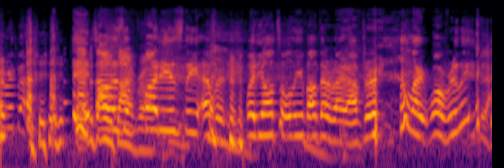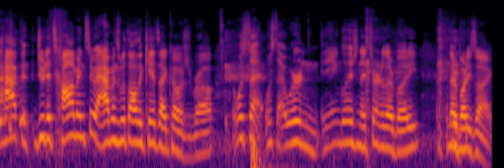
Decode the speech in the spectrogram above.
Remember that. Happens that all the was time, the bro. funniest thing ever. when y'all told me about that right after, I'm like, whoa, really? It happens, dude. It's common too. It happens with all the kids I coach, bro. What's that? What's that word in, in English? And they turn to their buddy, and their buddy's like,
